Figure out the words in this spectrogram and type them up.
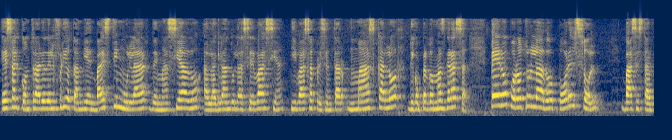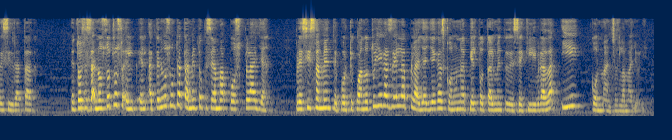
es al contrario del frío también. Va a estimular demasiado a la glándula sebácea y vas a presentar más calor, digo, perdón, más grasa. Pero por otro lado, por el sol, vas a estar deshidratada. Entonces, a nosotros tenemos un tratamiento que se llama posplaya, precisamente porque cuando tú llegas de la playa, llegas con una piel totalmente desequilibrada y con manchas la mayoría.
